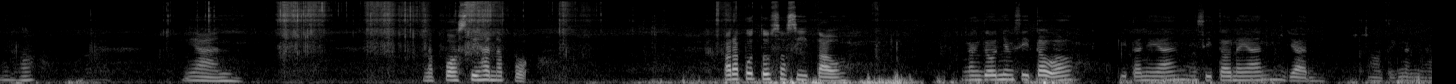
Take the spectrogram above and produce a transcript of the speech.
Ayan. Ayan. Napostihan na po. Para po to sa sitaw. Hanggang doon yung sitaw oh. Kita niyo yan? Yung sitaw na yan? Diyan. O, tingnan niyo.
